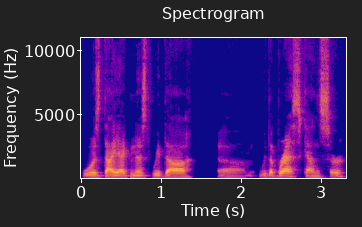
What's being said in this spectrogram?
was diagnosed with a um, with a breast cancer.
